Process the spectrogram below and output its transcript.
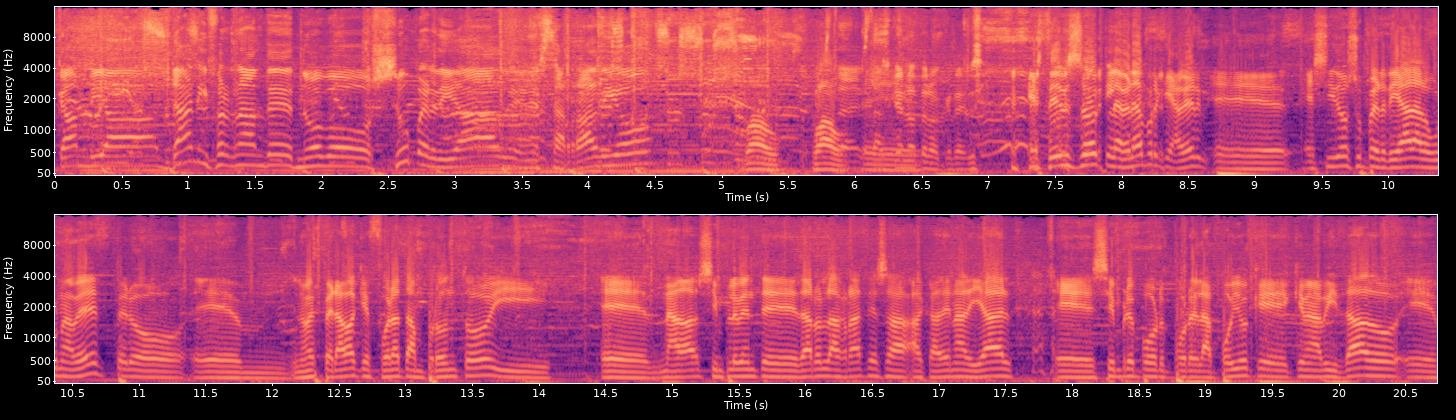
cambia. Dani Fernández, nuevo super dial en esta radio. Wow, wow. Estás, estás que no te lo crees. Estoy en shock, la verdad, porque, a ver, eh, he sido super dial alguna vez, pero eh, no me esperaba que fuera tan pronto y. eh, nada, simplemente daros las gracias a, a Cadena Dial, eh, siempre por, por el apoyo que, que me habéis dado. eh,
